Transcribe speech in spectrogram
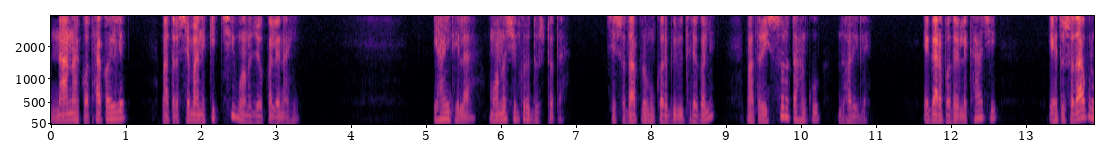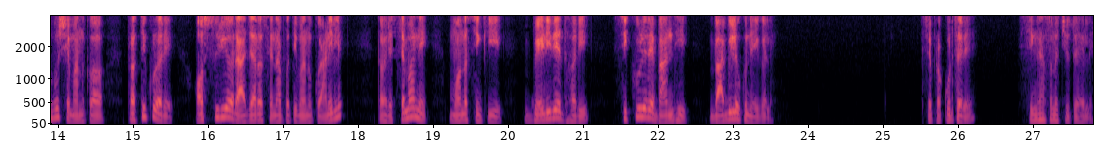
ନାନା କଥା କହିଲେ ମାତ୍ର ସେମାନେ କିଛି ମନୋଯୋଗ କଲେ ନାହିଁ। ଏହା ହିଁ ଥିଲା ମନସିଂଙ୍କର ଦୁଷ୍ଟତା। ସେ ସଦାପ୍ରଭୁଙ୍କର ବିରୁଦ୍ଧରେ ଗଲେ ମାତ୍ର ଈଶ୍ୱର ତାହାଙ୍କୁ ଧରିଲେ। ଏଗାର ପଦରେ ଲେଖା ଅଛି ଏହେତୁ ସଦାପ୍ରଭୁ ସେମାନଙ୍କ ପ୍ରତିକୂଳରେ ଅସୁରୀୟ ରାଜାର ସେନାପତିମାନଙ୍କୁ ଆଣିଲେ ତହିଁରେ ସେମାନେ ମନସିଂକି ବେଡ଼ିରେ ଧରି ଶିକୁଳିରେ ବାନ୍ଧି ବାବିଲକୁ ନେଇଗଲେ। ସେ ପ୍ରକୃତରେ ସିଂହାସନଚ୍ୟୁତ ହେଲେ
